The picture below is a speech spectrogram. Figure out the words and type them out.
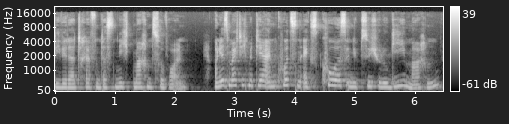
die wir da treffen, das nicht machen zu wollen. Und jetzt möchte ich mit dir einen kurzen Exkurs in die Psychologie machen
